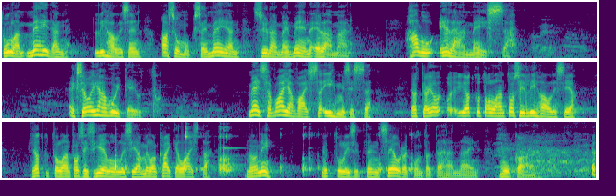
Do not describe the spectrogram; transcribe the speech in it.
tulla meidän lihallisen asumukseen, meidän sydämeen, meidän elämään. Halu elää meissä. Eikö se ole ihan huikea juttu? Meissä vajavaissa ihmisissä jotka jotkut ollaan tosi lihallisia, jotkut ollaan tosi sielullisia, meillä on kaikenlaista. No niin, nyt tuli sitten seurakunta tähän näin mukaan.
